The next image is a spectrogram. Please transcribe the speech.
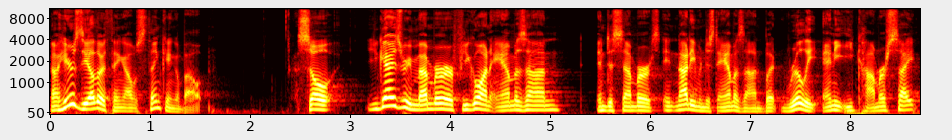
Now, here's the other thing I was thinking about. So you guys remember if you go on Amazon in December, eh, not even just Amazon, but really any e commerce site,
